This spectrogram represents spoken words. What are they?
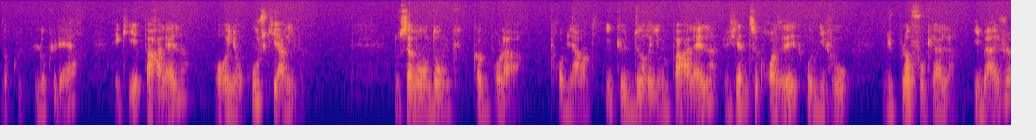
donc l'oculaire, et qui est parallèle au rayon rouge qui arrive. Nous savons donc, comme pour la première lentille, que deux rayons parallèles viennent se croiser au niveau du plan focal image.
